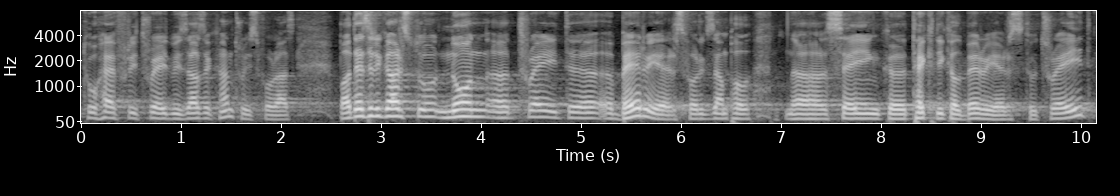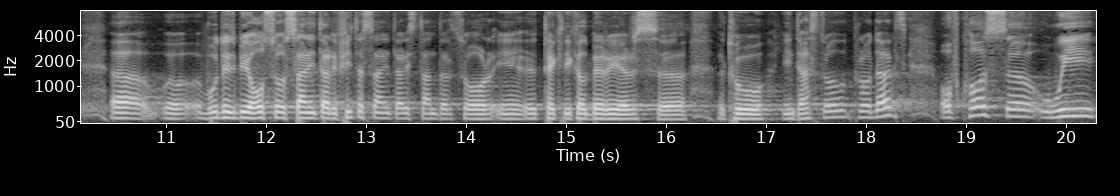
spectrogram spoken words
to have free trade with other countries for us. But as regards to non-trade uh, barriers, for example, uh, saying uh, technical barriers to trade, uh, uh, would it be also sanitary, phytosanitary standards or uh, technical barriers to industrial products? Of course, we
